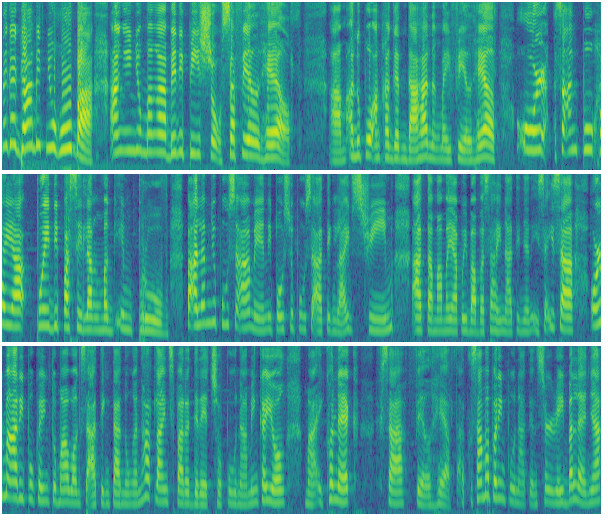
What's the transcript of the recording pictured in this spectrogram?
Nagagamit niyo ho ba ang inyong mga benepisyo sa PhilHealth? Um, ano po ang kagandahan ng may PhilHealth? Or saan po kaya pwede pa silang mag-improve? Paalam nyo po sa amin, i-post nyo po sa ating live stream at uh, mamaya po ibabasahin natin yan isa-isa or maaari po kayong tumawag sa ating tanungan hotlines para diretso po namin kayong ma-connect sa PhilHealth. At kasama pa rin po natin Sir Ray Balenya,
